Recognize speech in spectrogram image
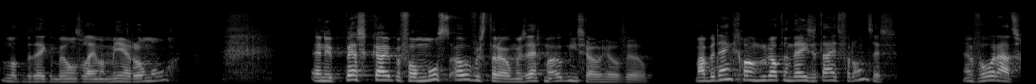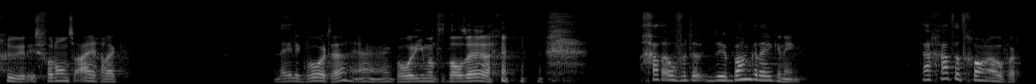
Want dat betekent bij ons alleen maar meer rommel. En uw perskuipen van most overstromen zegt me ook niet zo heel veel. Maar bedenk gewoon hoe dat in deze tijd voor ons is. Een voorraadschuur is voor ons eigenlijk een lelijk woord, hè? Ja, ik hoor iemand het al zeggen. Het gaat over de, de bankrekening. Daar gaat het gewoon over.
